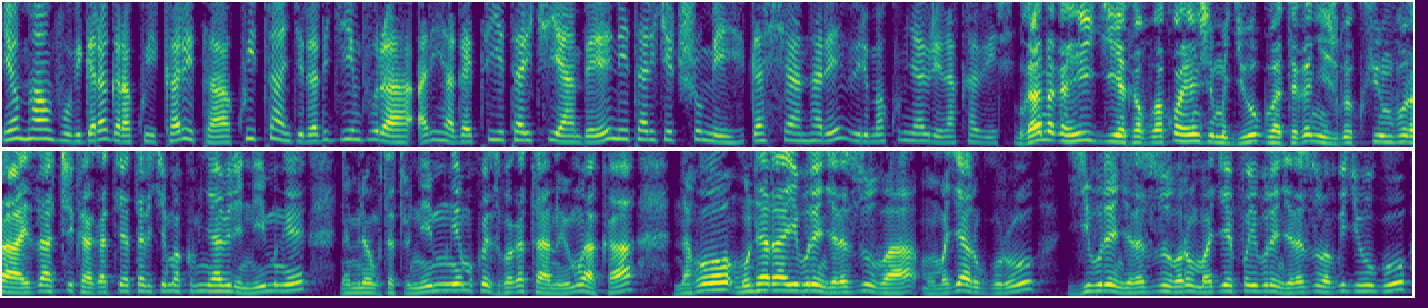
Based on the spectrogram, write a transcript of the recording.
Niyo mpamvu bigaragara ku ikarita ku itangira ry'imvura ari hagati y'itariki ya mbere n'itariki icumi gashyantare bibiri makumyabiri na kabiri. Bwana gahigi akavuga ko ahenshi mu gihugu hateganyijwe ko imvura izacika hagati ya tariki makumyabiri n'imwe na mirongo itatu n'imwe mu kwezi kwa gatanu uyu mwaka naho mu ntara y'iburengerazuba mu majyaruguru y'iburengerazuba no mu majyepfo y'iburengerazuba bw'igihugu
